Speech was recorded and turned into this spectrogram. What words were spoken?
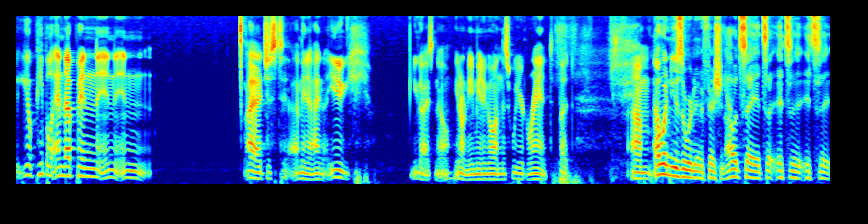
you know, people end up in in in? I just, I mean, I you, you guys know. You don't need me to go on this weird rant, but um, I wouldn't use the word inefficient. I would say it's a it's a it's a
